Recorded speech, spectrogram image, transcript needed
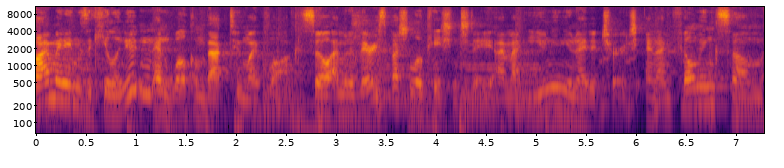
Hi, my name is Akilah Newton and welcome back to my vlog. So I'm in a very special location today. I'm at Union United Church and I'm filming some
